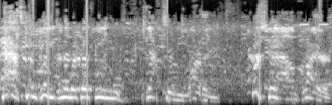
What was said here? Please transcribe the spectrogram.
Pass complete number 13, Jackson Marvin. First down, Flyers.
